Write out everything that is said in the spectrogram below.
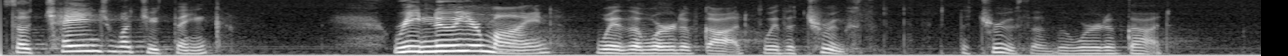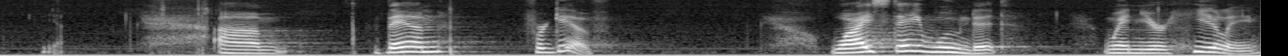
So change what you think, renew your mind with the Word of God, with the truth, the truth of the Word of God. Yeah. Um, then forgive. Why stay wounded when your healing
